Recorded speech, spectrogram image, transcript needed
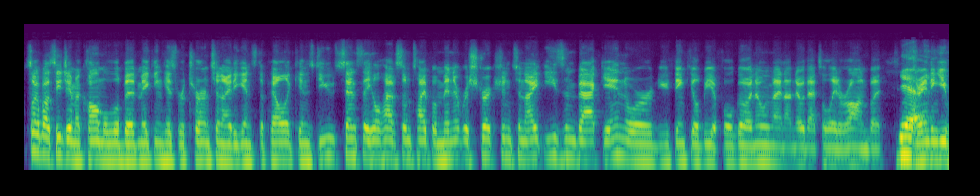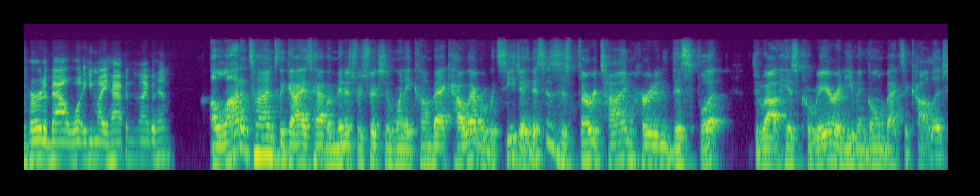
Let's talk about CJ McCollum a little bit, making his return tonight against the Pelicans. Do you sense that he'll have some type of minute restriction tonight, ease him back in, or do you think he'll be a full go? I know we might not know that till later on, but yeah. is there anything you've heard about what he might happen tonight with him? a lot of times the guys have a minutes restriction when they come back. However, with CJ, this is his third time hurting this foot throughout his career and even going back to college.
